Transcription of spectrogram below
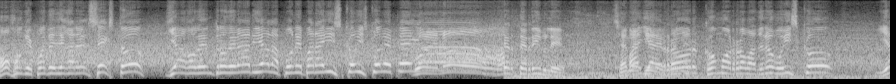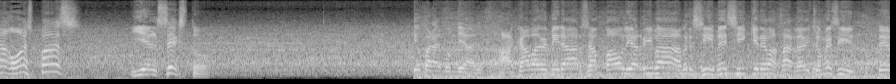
Ojo que puede llegar el sexto. Yago dentro del área, la pone para Isco. Isco le pega. Bueno. Terrible. Se ha Vaya error. ha Cómo roba de nuevo Isco. Yago Aspas. Y el sexto. Para el Mundial. Acaba de mirar San Paoli arriba a ver si Messi quiere bajar. Le ha dicho Messi, te,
